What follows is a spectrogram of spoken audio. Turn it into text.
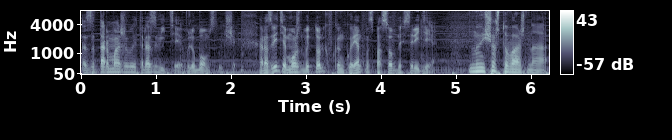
затормаживает развитие в любом случае. Развитие может быть только в конкурентоспособной среде. Ну, еще что важно,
